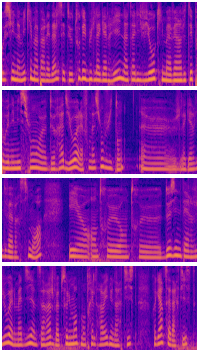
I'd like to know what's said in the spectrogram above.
aussi une amie qui m'a parlé d'elle. C'était au tout début de la galerie, Nathalie Viau, qui m'avait invitée pour une émission euh, de radio à la Fondation Vuitton. Euh, la galerie devait avoir six mois. Et euh, entre, deux interviews, elle m'a dit Anne-Sarah, je veux absolument te montrer le travail d'une artiste. Regarde cette artiste.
